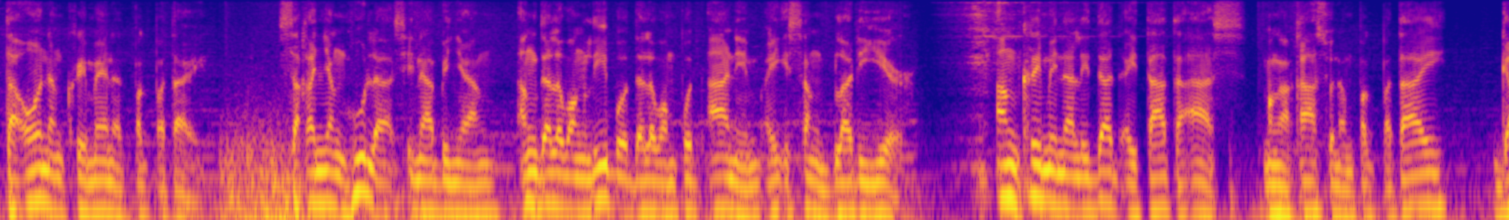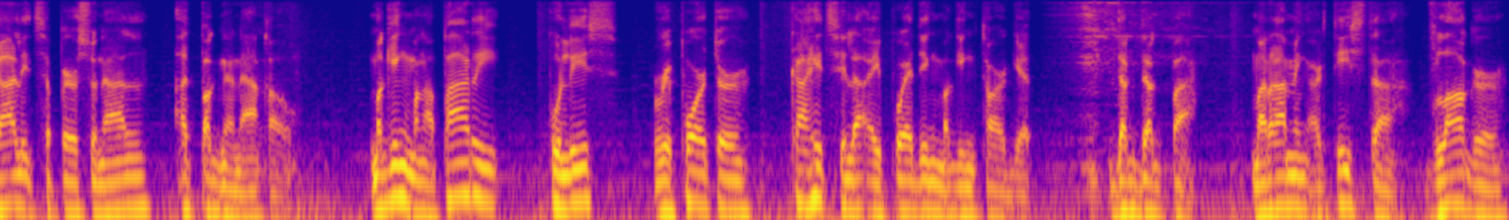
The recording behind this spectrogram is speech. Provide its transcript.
Taon ng krimen at pagpatay. Sa kanyang hula, sinabi niyang ang 2026 ay isang bloody year. Ang kriminalidad ay tataas, mga kaso ng pagpatay, galit sa personal at pagnanakaw. Maging mga pari, pulis, reporter, kahit sila ay pwedeng maging target. Dagdag pa, maraming artista, vlogger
